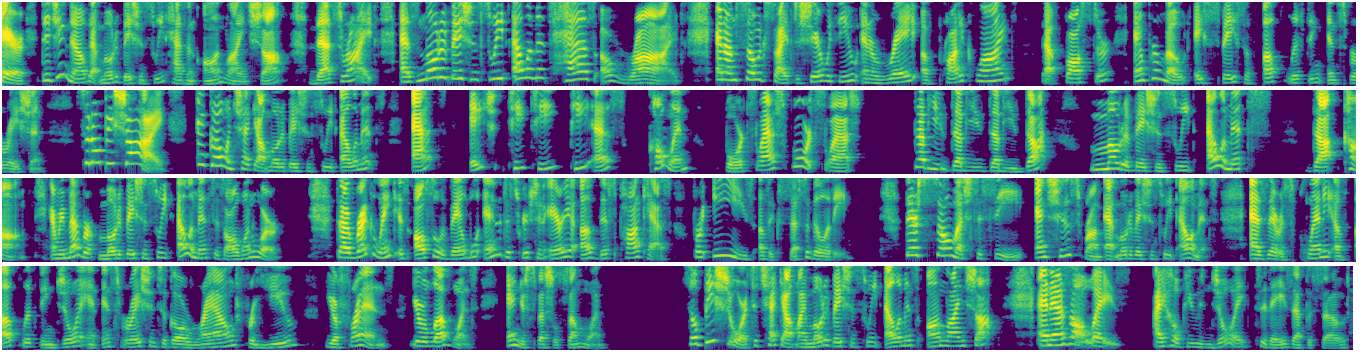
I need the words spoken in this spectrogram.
there! Did you know that Motivation Suite has an online shop? That's right, as Motivation Suite Elements has arrived. And I'm so excited to share with you an array of product lines that foster and promote a space of uplifting inspiration. So don't be shy and go and check out Motivation Suite Elements at https colon forward slash forward slash www.motivationsuiteelements.com. And remember, Motivation Suite Elements is all one word. Direct link is also available in the description area of this podcast for ease of accessibility. There's so much to see and choose from at Motivation Suite Elements, as there is plenty of uplifting joy and inspiration to go around for you, your friends, your loved ones, and your special someone. So be sure to check out my Motivation Suite Elements online shop. And as always, I hope you enjoy today's episode.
